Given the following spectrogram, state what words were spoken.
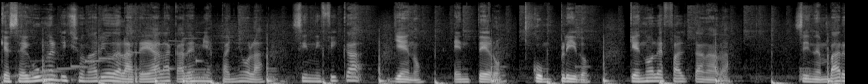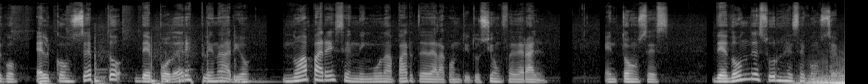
que según el diccionario de la Real Academia Española significa lleno, entero, cumplido, que no le falta nada. Sin embargo, el concepto de poderes plenarios no aparece en ninguna parte de la Constitución Federal. Entonces, ¿de dónde surge ese concepto?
